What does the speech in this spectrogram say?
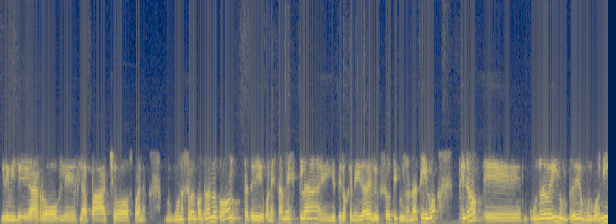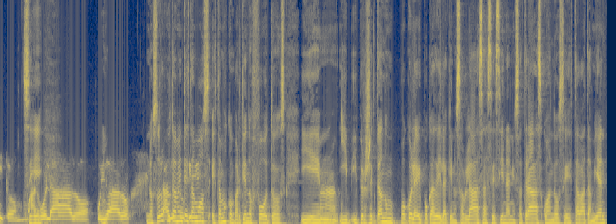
grevileas, robles, lapachos, bueno, uno se va encontrando con, ya te digo, con esta mezcla y heterogeneidad de lo exótico y lo nativo, pero eh, uno lo ve y es un predio muy bonito, arbolado, cuidado. Nosotros justamente estamos, estamos compartiendo fotos ah. y, proyectando un poco la época de la que nos hablabas hace 100 años atrás, cuando se estaba también,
